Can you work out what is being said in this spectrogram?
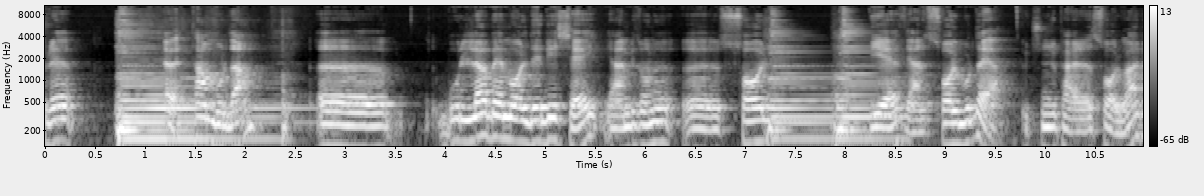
Şuraya Evet tam burada. Ee, bu la bemol dediği şey yani biz onu e, sol diyez yani sol burada ya. Üçüncü perdede sol var.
